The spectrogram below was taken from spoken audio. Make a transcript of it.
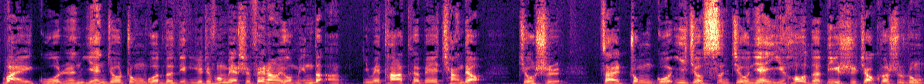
外国人研究中国的领域这方面是非常有名的啊，因为他特别强调，就是在中国一九四九年以后的历史教科书中，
